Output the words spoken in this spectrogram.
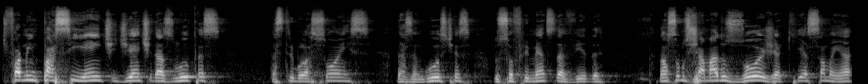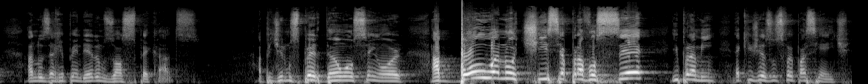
de forma impaciente diante das lutas, das tribulações, das angústias, dos sofrimentos da vida. Nós somos chamados hoje, aqui, essa manhã, a nos arrependermos dos nossos pecados, a pedirmos perdão ao Senhor. A boa notícia para você e para mim é que Jesus foi paciente.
